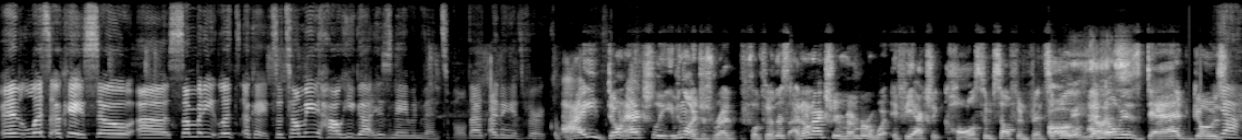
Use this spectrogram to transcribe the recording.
And let's okay, so uh somebody let's okay, so tell me how he got his name Invincible. That I think it's very cool. I don't actually, even though I just read flip through this, I don't actually remember what if he actually calls himself invincible. Oh, he I know his dad goes, Yeah.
